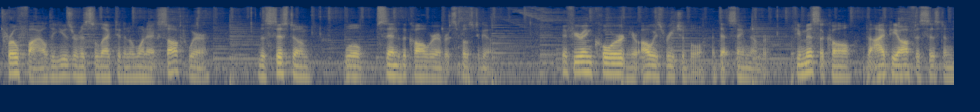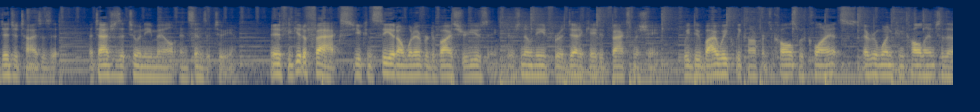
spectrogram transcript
profile the user has selected in the 1X software, the system will send the call wherever it's supposed to go. If you're in court, you're always reachable at that same number. If you miss a call, the IP office system digitizes it, attaches it to an email, and sends it to you. If you get a fax, you can see it on whatever device you're using. There's no need for a dedicated fax machine. We do biweekly conference calls with clients. Everyone can call into the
